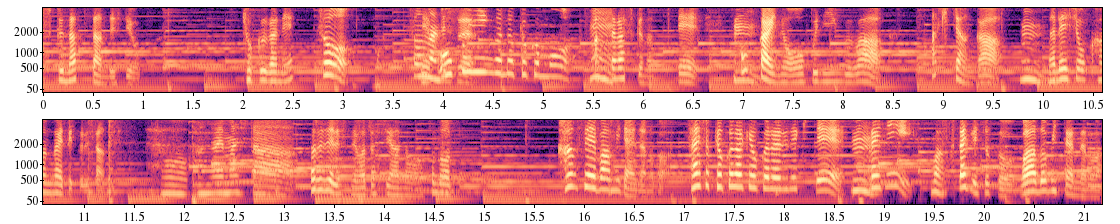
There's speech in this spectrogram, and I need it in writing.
新しくなったんですよ。曲がね。そうそうなんですオープニングの曲もうん新しくなって、うん今回のオープニングはあきちゃんがうんナレーションを考えてくれたんです。そう考えましたそれでですね、私あのその完成版みたいなのが最初曲だけ送られてきて、うん。それにまあ2人でちょっとワードみたいなのは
